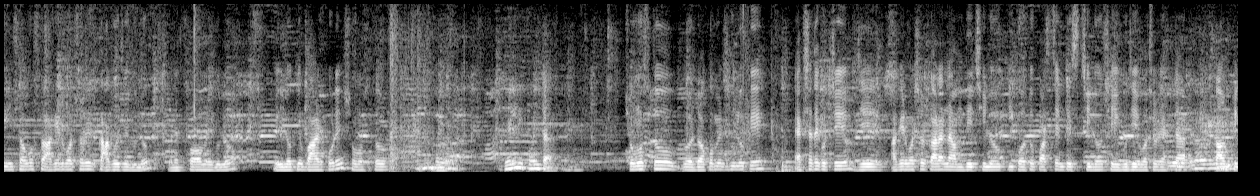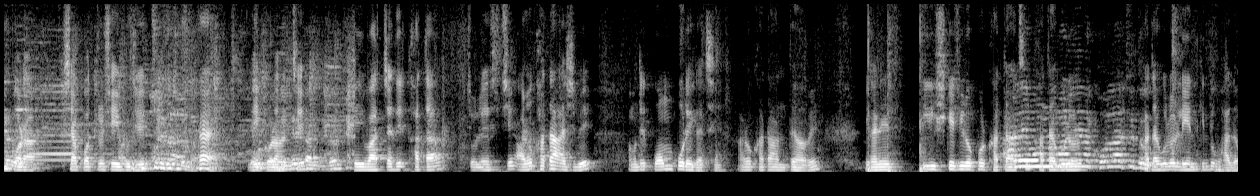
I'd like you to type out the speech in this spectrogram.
এই সমস্ত আগের বছরের কাগজ এগুলো মানে ফর্ম এগুলো এইগুলোকে বার করে সমস্ত কোনটা? সমস্ত ডকুমেন্টসগুলোকে একসাথে করছে যে আগের বছর কারা নাম দিয়েছিল, কি কত পার্সেন্টেজ ছিল, সেই বুঝে এবছর একটা কাউন্টিং করা, হিসাবপত্র সেই বুঝে হ্যাঁ এই করা হচ্ছে। এই বাচ্চাদের খাতা চলে এসেছে আরও খাতা আসবে। আমাদের কম পড়ে গেছে আরও খাতা আনতে হবে। এখানে তিরিশ কেজির ওপর খাতা আছে খাতাগুলো খাতাগুলোর লেন্থ কিন্তু ভালো।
